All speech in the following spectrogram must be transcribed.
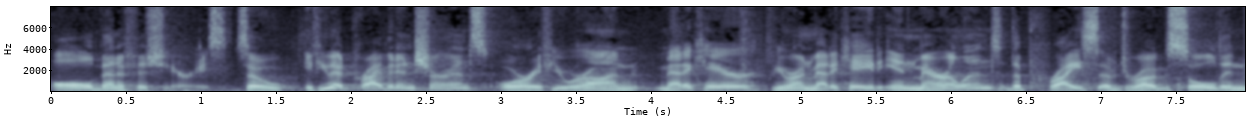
all beneficiaries. So if you had private insurance or if you were on Medicare, if you were on Medicaid in Maryland, the price of drugs sold in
